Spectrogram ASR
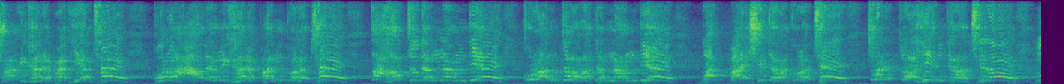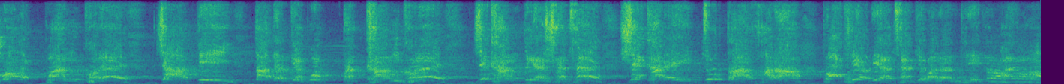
সব এখানে পাঠিয়েছে? কোন থেকে এসেছে, সেখানেই জুতা ছাড়া পাঠিয়ে দিয়েছে কি বলেন ঠিক না ভাই বাবা?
